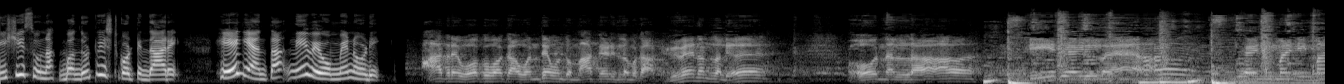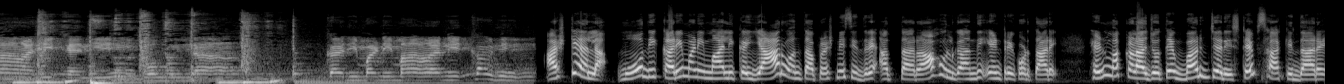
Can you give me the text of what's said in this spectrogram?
ರಿಷಿ ಸುನಕ್ ಬಂದು ಟ್ವಿಸ್ಟ್ ಕೊಟ್ಟಿದ್ದಾರೆ. ಹೇಗೆ ಅಂತ ನೀವೇ ಒಮ್ಮೆ ನೋಡಿ. ಆದ್ರೆ ಹೋಗುವಾಗ ಒಂದೇ ಒಂದು ಮಾತು ಹೇಳಿದ್ಲ ಮಗ. ವಿವೇನಂದ್ಲಲ್ಲಿ ಓ ನಲ್ಲ ಇದೆ ಇಲ್ಲ ಕರಿಮಣಿ ಮಾಲೀಕ ನೀ ಗೋವಿಂದ ಕರಿಮಣಿ ಮಾನಿ ಕನಿ ಅಷ್ಟೇ ಅಲ್ಲ ಮೋದಿ ಕರಿಮಣಿ ಮಾಲೀಕ ಯಾರು ಅಂತ ಪ್ರಶ್ನಿಸಿದ್ರೆ ಅತ್ತ ರಾಹುಲ್ ಗಾಂಧಿ ಎಂಟ್ರಿ ಕೊಡ್ತಾರೆ. ಹೆಣ್ಮಕ್ಕಳ ಜೊತೆ ಭರ್ಜರಿ ಸ್ಟೆಪ್ಸ್ ಹಾಕಿದ್ದಾರೆ.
